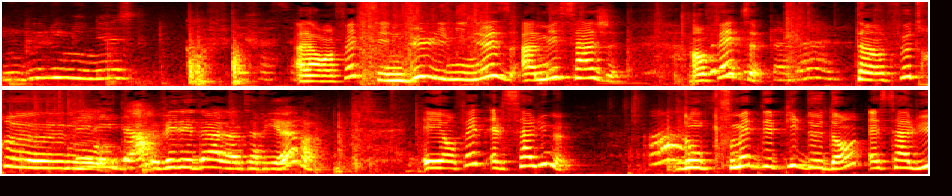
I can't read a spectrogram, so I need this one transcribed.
Une bulle lumineuse. Oh, fais face à- Alors en fait, c'est une bulle lumineuse à message. En fait, t'as un feutre euh. Velleda à l'intérieur. Et en fait, elle s'allume. Ah. Donc, faut mettre des piles dedans, elle s'allume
